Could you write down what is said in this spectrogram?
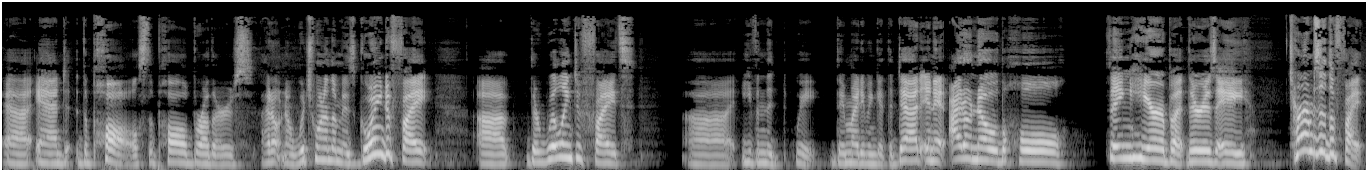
uh, and the Pauls, the Paul brothers, I don't know which one of them is going to fight. Uh, they're willing to fight. Uh, even the wait, they might even get the dad in it. I don't know the whole thing here, but there is a terms of the fight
